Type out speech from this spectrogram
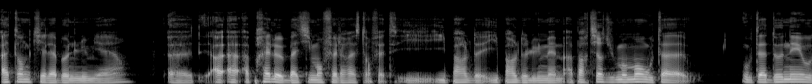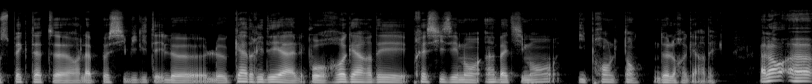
attendre qu'il y ait la bonne lumière, euh, après, le bâtiment fait le reste, en fait. Il, parle de, lui-même. À partir du moment où tu as donné au spectateur la possibilité, le, le, cadre idéal pour regarder précisément un bâtiment, il prend le temps de le regarder. Alors, euh,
